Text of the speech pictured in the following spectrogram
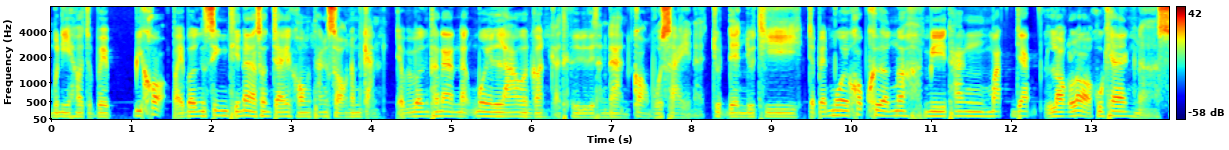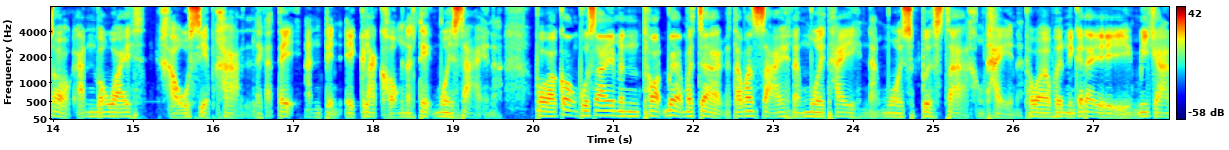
มื้อนี้เราจะไปวิเคราะห์ไปเบิ่งสิ่งที่น่าสนใจของทั้งสองนำกัน จะไปเบิ่งทางด้านนักมวยลาวกันก่อนก็คือทางด้านกองผู้ใส่นะจุดเด่นอยู่ที่จะเป็นมวยครบเครื่องเนาะมีทั้งมัดยับหลอกล่อคู่แข่งนะศอกอันบองไว เขาเสียบขาดและก็เตะอันเป็นเอกลักษณ์ของนักเตะมวยสายนะเพราะว่ากล้องผู้ไซมันถอดแบบมาจากตะวันสายนักมวยไทยนักมวยซูเปอร์สตาร์ของไทยนะเพราะว่าเพิ่นนี่ก็ได้มีการ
